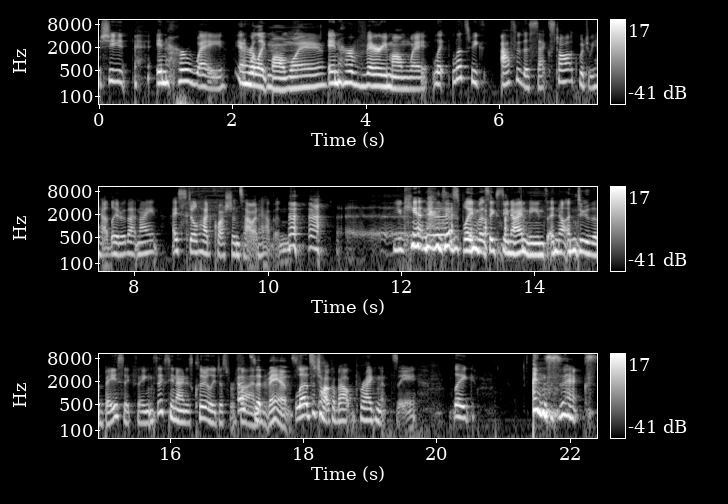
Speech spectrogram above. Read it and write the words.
she, in her way, In her like mom way. in her very mom way. Like, let's be after the sex talk, which we had later that night. I still had questions how it happened. you can't explain what 69 means and not do the basic thing. 69 is clearly just for That's fun. advanced. Let's talk about pregnancy, like, and sex,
